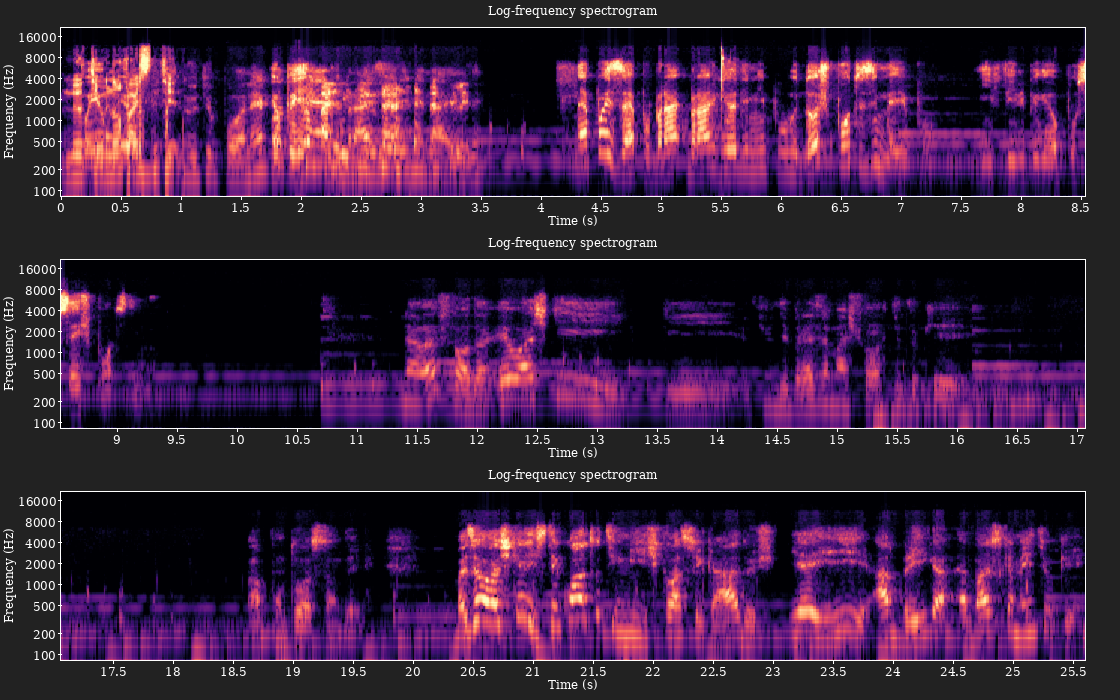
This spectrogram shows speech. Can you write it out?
Meu Foi time eu, não faz sentido. Inútil, pô, né? Eu ganhar de Braz e eliminar ele. É, pois é, pô. Braz, Braz ganhou de mim por dois pontos e meio, pô. E Felipe ganhou por seis pontos de mim. Não, é foda. Eu acho que, que o time de Braz é mais forte do que a pontuação dele. Mas eu acho que é isso. Tem quatro times classificados e aí a briga é basicamente o quê?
